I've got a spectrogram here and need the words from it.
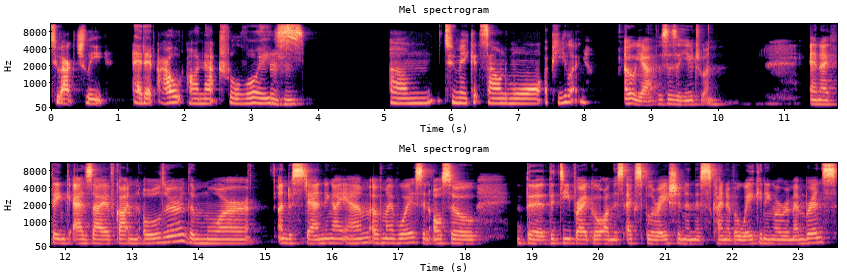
to actually edit out our natural voice mm-hmm. um, to make it sound more appealing? Oh, yeah, this is a huge one. And I think as I've gotten older, the more understanding I am of my voice and also the the deeper I go on this exploration and this kind of awakening or remembrance,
